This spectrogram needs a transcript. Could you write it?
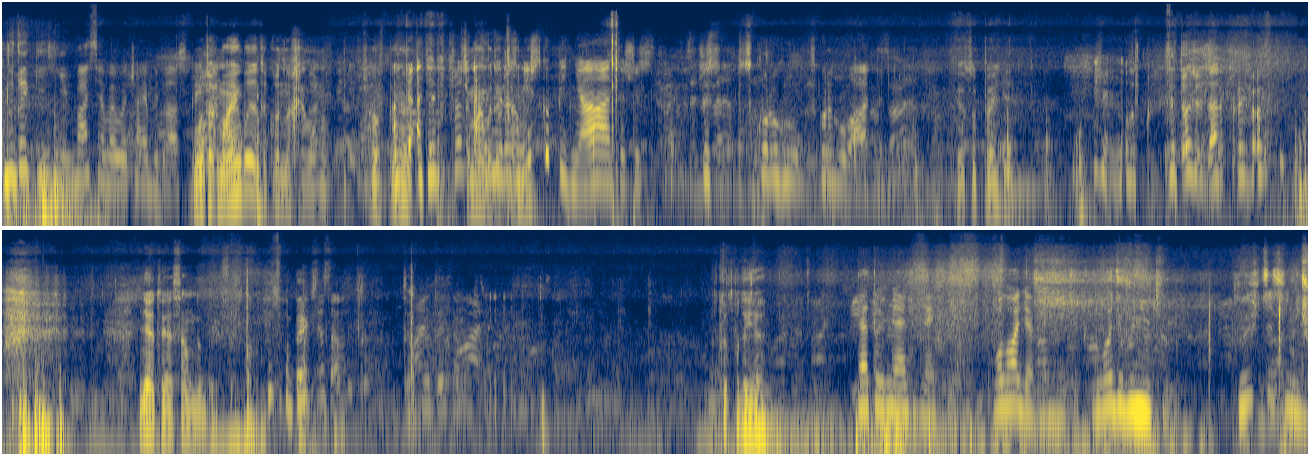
Ну так такий, Вася, вибачай, будь ласка. Ну так має бути тако нахилено. Сюди А ти, вперед. а ти просто має а ти бути не прямо. розумієш тако підняти, щось, щось скоригу, скоригувати. Я тупий. Ну, це теж дар природи. Ні, то я сам добився. Добився сам. Так. Ну, ти сам. Хто подає? Де той м'яч, блядь, є? Володя Венічик. Володя Венічик. Чуєш це чи ні?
